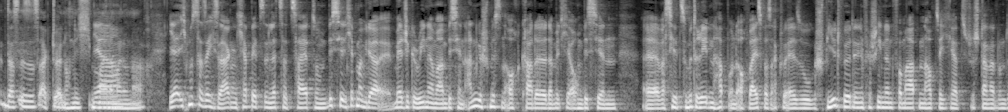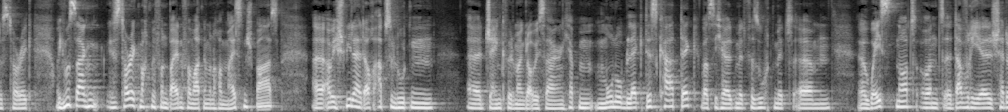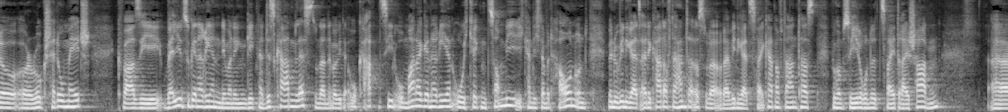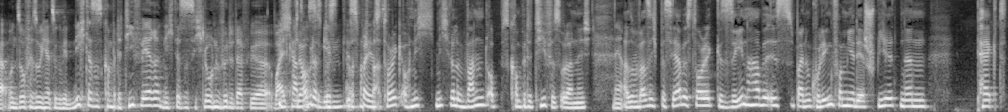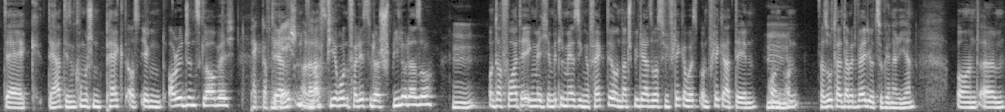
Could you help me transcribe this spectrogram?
das ist es aktuell noch nicht, ja. meiner Meinung nach. Ja, ich muss tatsächlich sagen, ich habe jetzt in letzter Zeit so ein bisschen, ich habe mal wieder Magic Arena mal ein bisschen angeschmissen, auch gerade damit ich auch ein bisschen äh, was hier zu mitreden habe und auch weiß, was aktuell so gespielt wird in den verschiedenen Formaten, hauptsächlich als Standard und Historic. Und ich muss sagen, Historic macht mir von beiden Formaten immer noch am meisten Spaß. Äh, aber ich spiele halt auch absoluten äh, Jank, würde man glaube ich sagen. Ich habe ein Mono Black Discard Deck, was sich halt mit versucht mit ähm, äh, Waste Not und äh, Davriel Shadow oder Rogue Shadow Mage quasi Value zu generieren, indem man den Gegner discarden lässt und dann immer wieder, oh, Karten ziehen, oh, Mana generieren, oh, ich krieg einen Zombie, ich kann dich damit hauen und wenn du weniger als eine Karte auf der Hand hast oder, oder weniger als zwei Karten auf der Hand hast, bekommst du jede Runde zwei, drei Schaden. Äh, und so versuche ich halt zu gewinnen. Nicht, dass es kompetitiv wäre, nicht, dass es sich lohnen würde, dafür Wildcards ich glaube, auszugeben. Das, das ist bei Spaß. Historic auch nicht, nicht relevant, ob es kompetitiv ist oder nicht. Ja. Also was ich bisher bei Historic gesehen habe, ist bei einem Kollegen von mir, der spielt einen Pact Deck. Der hat diesen komischen Pact aus irgendeinem Origins, glaube ich. Pact of Negation der, oder nach was? Nach vier Runden verlierst du das Spiel oder so. Mhm. Und davor hat er irgendwelche mittelmäßigen Effekte und dann spielt er halt sowas wie Flicker Wisp und flickert den mhm. und, und versucht halt damit Value zu generieren. Und ähm,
